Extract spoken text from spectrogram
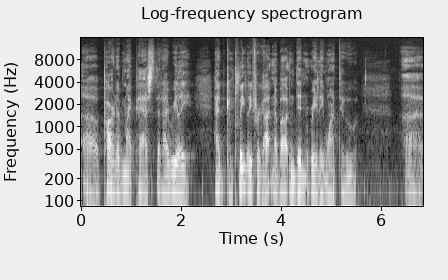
uh, part of my past that I really had completely forgotten about and didn't really want to uh,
